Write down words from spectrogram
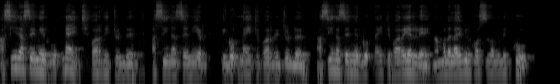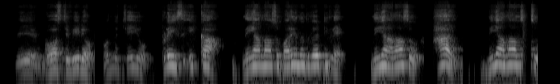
അസീന സെമീർ ഗുഡ് നൈറ്റ് പറഞ്ഞിട്ടുണ്ട് അസീന സെമീർ ഗുഡ് നൈറ്റ് പറഞ്ഞിട്ടുണ്ട് അസീന സെമീർ ഗുഡ് നൈറ്റ് പറയല്ലേ നമ്മൾ ലൈവിൽ കുറച്ച് സമയം നിൽക്കൂ ഗോസ്റ്റ് വീഡിയോ ഒന്ന് ചെയ്യൂ പ്ലീസ് ഇക്ക നീയാ നാസു പറയുന്നത് കേട്ടില്ലേ നീയാ നാസു ഹായ് നീയാ നാസു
